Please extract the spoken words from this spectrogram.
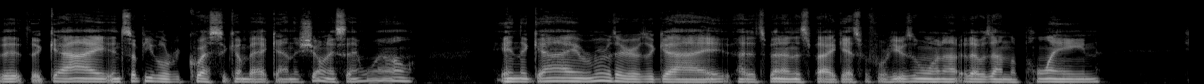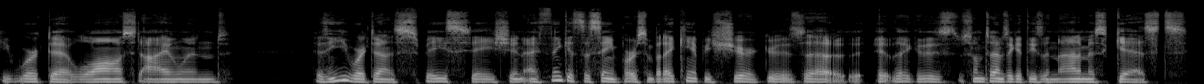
the the guy and some people request to come back on the show and I say, well, and the guy, remember there was a guy that's been on this podcast before. He was the one that was on the plane. He worked at Lost Island. I think he worked on a space station. I think it's the same person, but I can't be sure because uh, it, like sometimes I get these anonymous guests.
